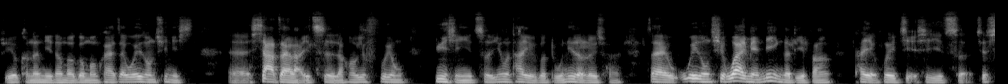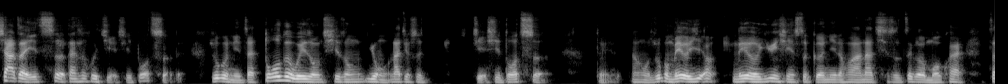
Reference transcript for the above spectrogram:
所以有可能你的某个模块在微容器里。呃，下载了一次，然后又复用运行一次，因为它有个独立的内存，在微容器外面另一个地方，它也会解析一次，就下载一次，但是会解析多次的。如果你在多个微容器中用，那就是解析多次。对，然后如果没有要没有运行时隔离的话，那其实这个模块在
